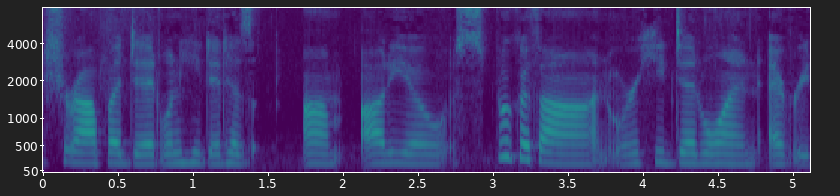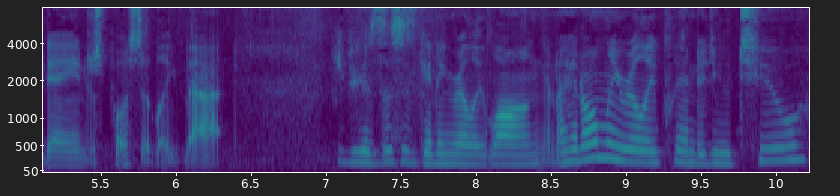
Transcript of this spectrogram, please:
Sciarappa did when he did his um, audio spookathon, where he did one every day and just posted like that. Just because this is getting really long, and I had only really planned to do two,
